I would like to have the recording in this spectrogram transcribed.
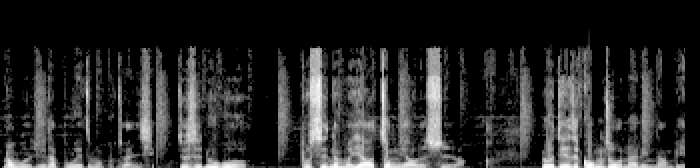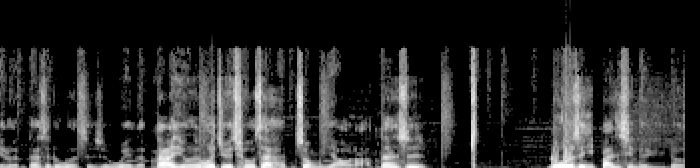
那我觉得他不会这么不专心。就是如果不是那么要重要的事了，如果今天是工作，那另当别论。但是如果只是为了，当然有人会觉得球赛很重要啦，但是如果是一般性的娱乐，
